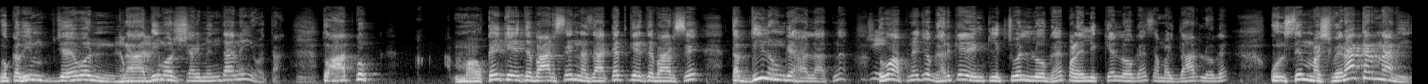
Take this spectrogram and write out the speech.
वो कभी जो है वो नादिम और शर्मिंदा नहीं होता। तो आपको मौके के एतबार से नज़ाकत के एतबार से तब्दील होंगे हालात ना। तो वो अपने जो घर के इंटेलेक्चुअल लोग हैं पढ़े लिखे लोग हैं समझदार लोग हैं उनसे मशवरा करना भी।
